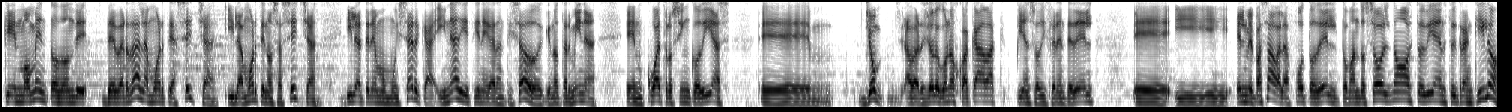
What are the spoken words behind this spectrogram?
que en momentos donde de verdad la muerte acecha y la muerte nos acecha y la tenemos muy cerca y nadie tiene garantizado de que no termina en cuatro o cinco días, eh, yo, a ver, yo lo conozco a Kavak, pienso diferente de él, eh, y él me pasaba la foto de él tomando sol, no, estoy bien, estoy tranquilo,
